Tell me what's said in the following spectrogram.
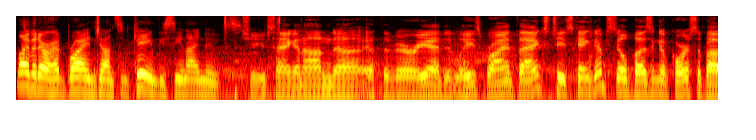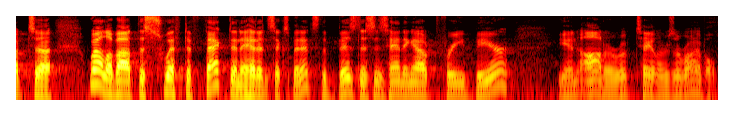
Live at Arrowhead, Brian Johnson, KMBC 9 News. Chiefs hanging on uh, at the very end, at least. Brian, thanks. Chiefs Kingdom still buzzing, of course, about, uh, well, about the Swift effect. And ahead in six minutes, the business is handing out free beer in honor of Taylor's arrival.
